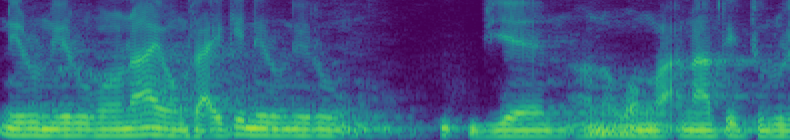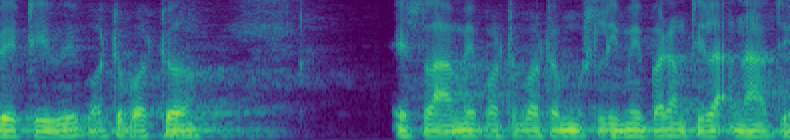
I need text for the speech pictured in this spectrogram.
niru-niru ngono ae wong saiki niru-niru. Biyen ana wong laknati dulure dhewe padha-padha islami padha-padha muslimi barang dilaknati.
